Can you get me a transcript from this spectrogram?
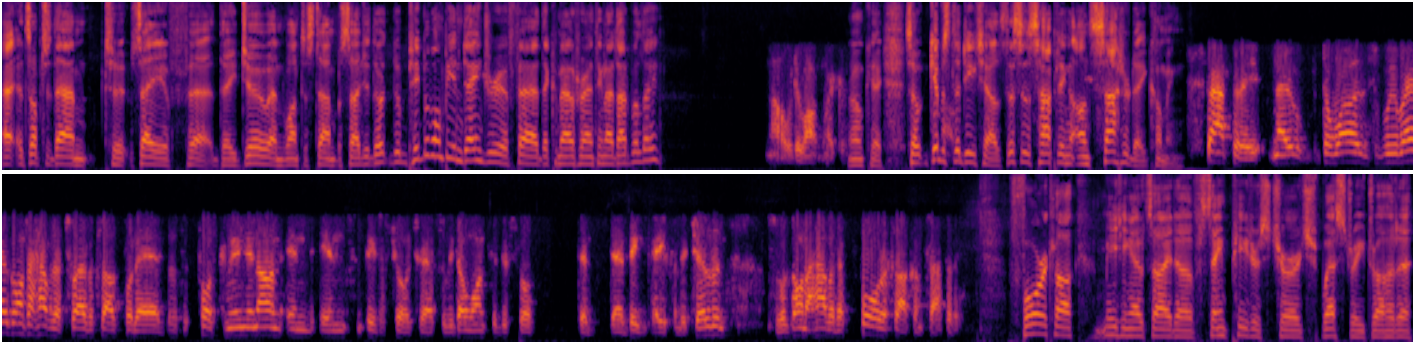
Uh, it's up to them to say if uh, they do and want to stand beside you. The, the people won't be in danger if uh, they come out or anything like that, will they? No, they won't. Okay, so give us the details. This is happening on Saturday coming. Saturday. Now, there was, we were going to have it at 12 o'clock, but uh, there's First Communion on in, in St. Peter's Church, uh, so we don't want to disrupt the, the big day for the children. So we're going to have it at 4 o'clock on Saturday. 4 o'clock, meeting outside of St. Peter's Church, West Street, Drogheda,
